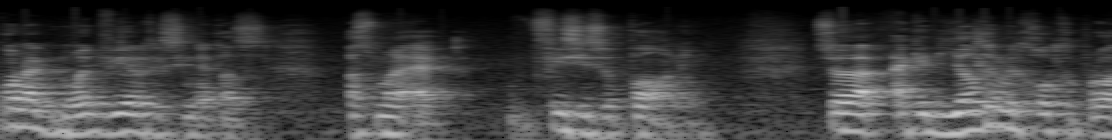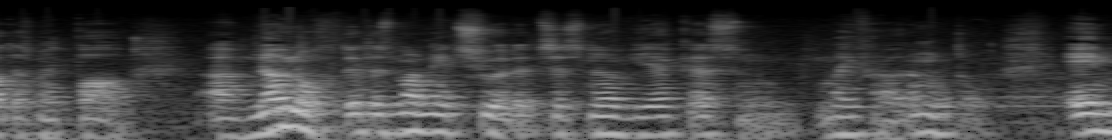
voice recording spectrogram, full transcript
kon ek nooit weer gesien het as as my fisiese pa nie. So ek het heeltyd met God gepraat as my pa. Uh, nou nog, dit is maar net so, dit is nou wie ek is en my verhouding met hom. En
